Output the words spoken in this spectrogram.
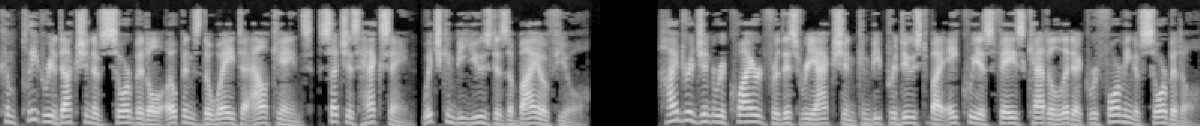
Complete reduction of sorbitol opens the way to alkanes, such as hexane, which can be used as a biofuel. Hydrogen required for this reaction can be produced by aqueous phase catalytic reforming of sorbitol.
